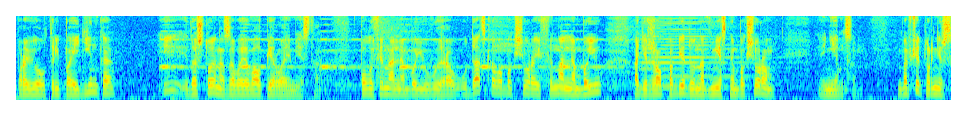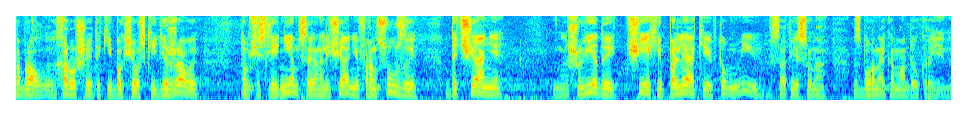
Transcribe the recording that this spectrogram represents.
провел три поединка и достойно завоевал первое место. В полуфинальном бою выиграл у датского боксера и в финальном бою одержал победу над местным боксером немцем. Вообще турнир собрал э, хорошие такие боксерские державы, том числе немцы, англичане, французы, датчане, шведы, чехи, поляки, в том и, соответственно, сборная команда Украины.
